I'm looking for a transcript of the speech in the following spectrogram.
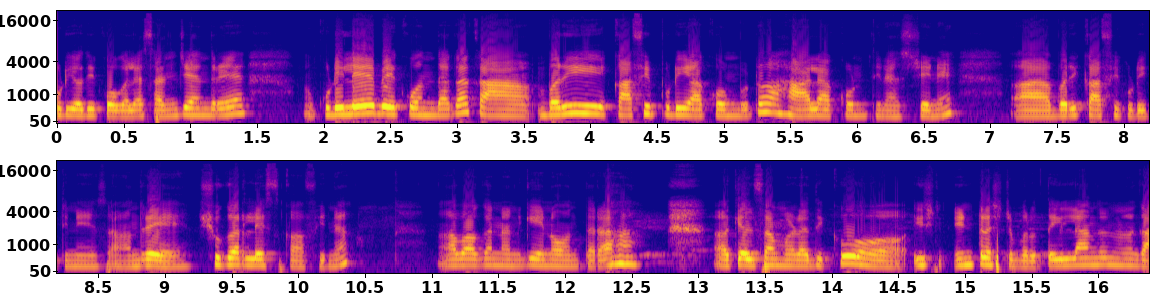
ಕುಡಿಯೋದಕ್ಕೆ ಹೋಗಲ್ಲ. ಸಂಜೆ ಅಂದರೆ ಕುಡಿಲೇಬೇಕು ಅಂದಾಗ ಕಾ, ಬರೀ ಕಾಫಿ ಪುಡಿ ಹಾಕೊಂಡ್ಬಿಟ್ಟು ಹಾಲು ಹಾಕ್ಕೊಳ್ತೀನಿ ಅಷ್ಟೇ ಬರೀ ಕಾಫಿ ಕುಡಿತೀನಿ. ಅಂದರೆ ಶುಗರ್ಲೆಸ್ ಕಾಫಿನ. ಆವಾಗ ನನಗೆ ಏನೋ ಒಂಥರ ಕೆಲಸ ಮಾಡೋದಕ್ಕೂ ಇಷ್ಟು ಇಂಟ್ರೆಸ್ಟ್ ಬರುತ್ತೆ. ಇಲ್ಲಾಂದರೆ ನನಗೆ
